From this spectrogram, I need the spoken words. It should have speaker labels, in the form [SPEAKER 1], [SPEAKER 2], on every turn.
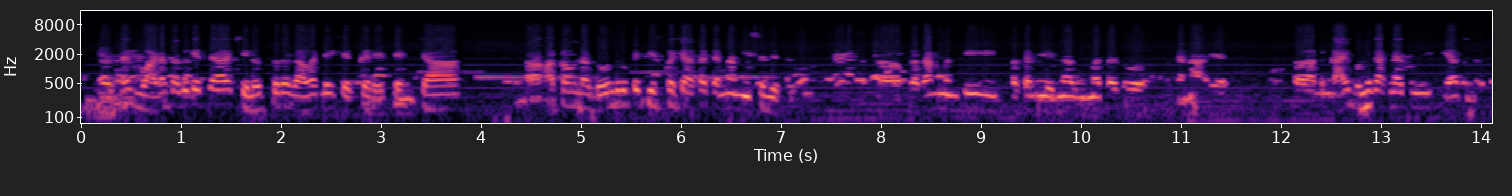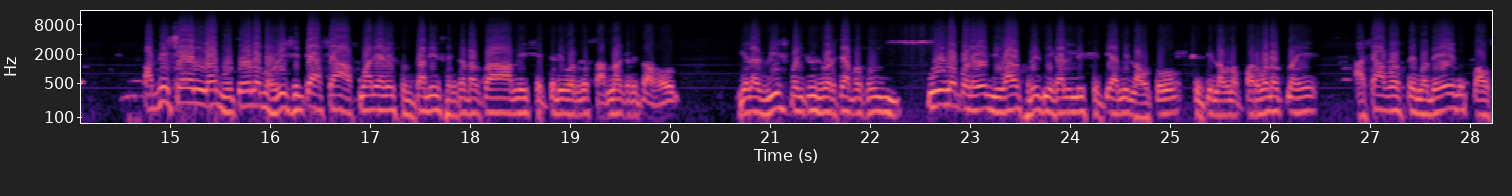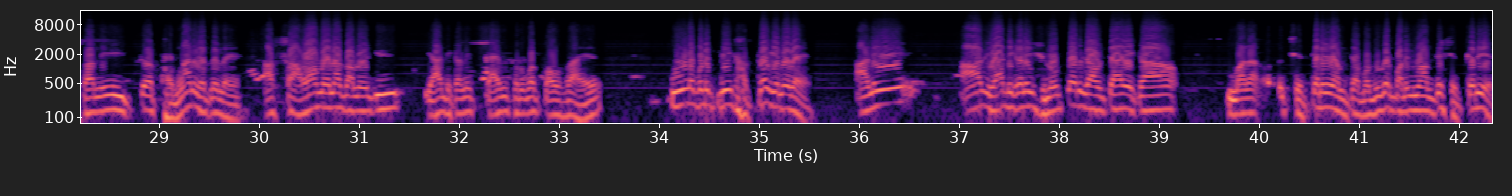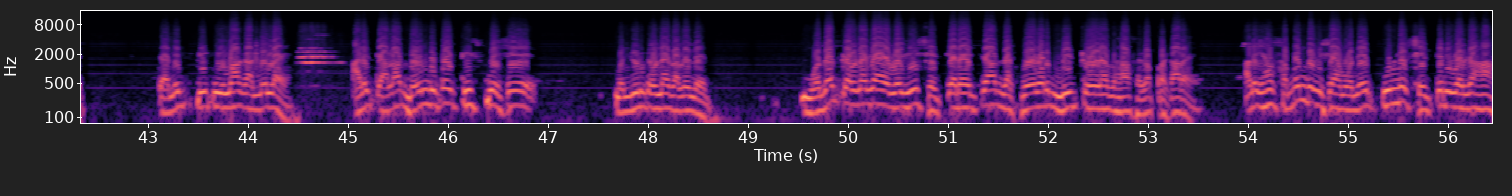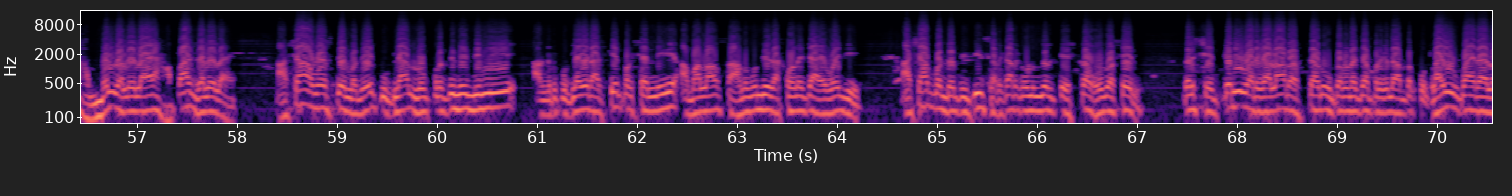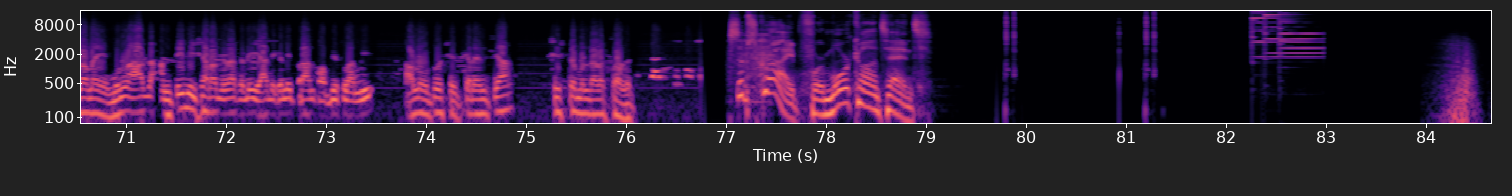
[SPEAKER 1] साहेब वाडा तालुक्याच्या शिलोत्तर गावातले एक शेतकरी आहेत. त्यांच्या अकाउंटला दोन रुपये तीस पैसे असा त्यांना मेसेज येतो प्रधानमंत्री फसल योजना विमाचा जो त्यांना आहे. आता काय भूमिका असणार तुम्ही या संदर्भात?
[SPEAKER 2] अतिशय न भूतो न भविष्यते अशा आसमानी आणि सुलतानी संकटाचा आम्ही शेतकरी वर्ग सामना करीत आहोत. गेल्या वीस पंचवीस वर्षापासून पूर्णपणे दिवाळखोरीत निघालेली शेती आम्ही लावतो. शेती लावणं परवडत नाही. अशा अवस्थेमध्ये पावसाने इतकं थैमान घातलेलं आहे. आज सहावा महिना चालू आहे की या ठिकाणी कायम स्वरूपात पाऊस आहे. पूर्णपणे पीक हक्क गेलेलं आहे. आणि आज या ठिकाणी शिलोत्तर गावच्या एका मला शेतकरी आमच्या मधुकर पाटील आमचे शेतकरी आहेत. त्यांनी पीक विमा काढलेला आहे. आणि त्याला दोन रुपये तीस पैसे मंजूर करण्यात आलेले आहेत. मदत करण्याच्या ऐवजी शेतकऱ्याच्या जखमेवर मीठ ठेवण्याचा हा सगळा प्रकार आहे. आणि ह्या संबंध विषयामध्ये पूर्ण शेतकरी वर्ग हा हब्बल झालेला आहे हपाश झालेला आहे. अशा अवस्थेमध्ये कुठल्या लोकप्रतिनिधींनी अगर कुठल्याही राजकीय पक्षांनी आम्हाला सहानुभूती दाखवण्याच्या ऐवजी अशा पद्धतीची सरकारकडून जर चेष्टा होत असेल तर शेतकरी वर्गाला रस्त्यावर उतरण्याच्या प्रक्रिया आता कुठलाही उपाय राहिला नाही. म्हणून आज अंतिम इशारा देण्यासाठी या ठिकाणी प्रांत ऑफिसला आम्ही आलो होतो. शेतकऱ्यांच्या शिष्टमंडळात स्वागत.
[SPEAKER 3] Subscribe for more content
